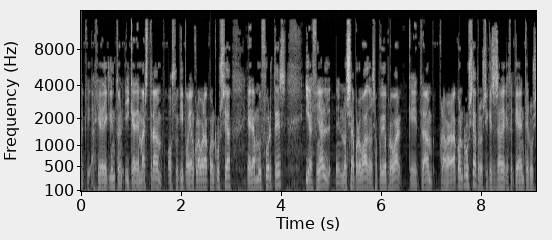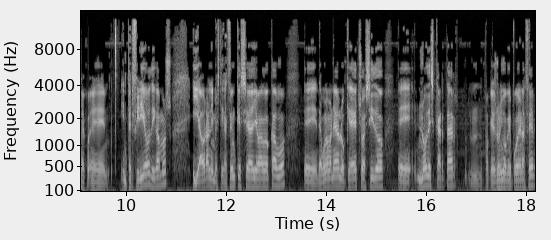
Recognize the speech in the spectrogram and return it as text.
a, Hillary Clinton y que además Trump o su equipo habían colaborado con Rusia eran muy fuertes y al final eh, no se ha probado, no se ha podido probar que Trump colaboraba con Rusia, pero sí que se sabe que efectivamente Rusia eh, interfirió, digamos, y ahora la investigación que se ha llevado a cabo, eh, de alguna manera lo que ha hecho ha sido no descartar, mm, porque es lo único que pueden hacer,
